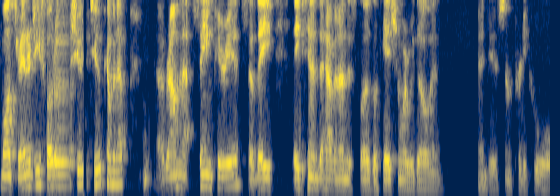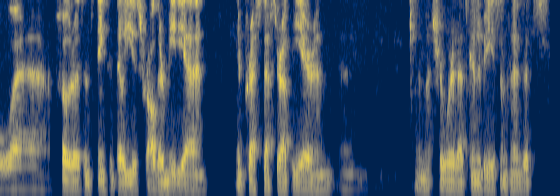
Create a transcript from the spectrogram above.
Monster Energy photo shoot too coming up around that same period. So they they tend to have an undisclosed location where we go and and do some pretty cool uh, photos and things that they'll use for all their media and, and press stuff throughout the year. And, and I'm not sure where that's going to be. Sometimes it's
